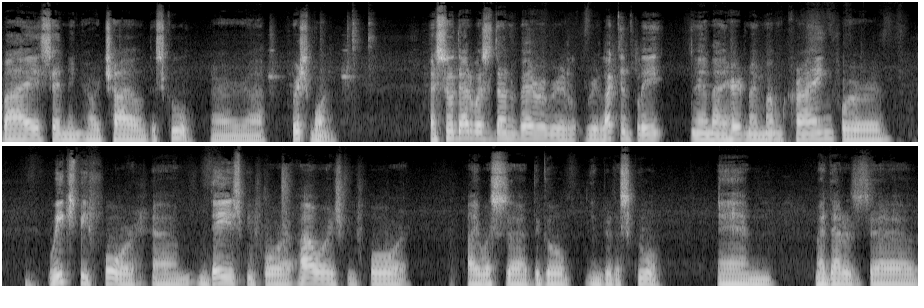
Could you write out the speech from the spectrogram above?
by sending our child to school, our uh, firstborn. And so that was done very re- reluctantly, and I heard my mom crying for weeks before, um, days before, hours before I was uh, to go into the school. And my dad was uh,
